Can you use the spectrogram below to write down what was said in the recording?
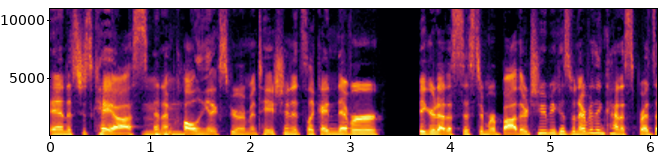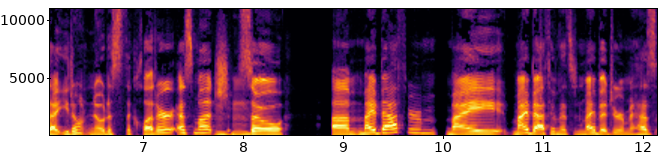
and it's just chaos mm-hmm. and I'm mm-hmm. calling it experimentation. It's like I never figured out a system or bothered to because when everything kind of spreads out, you don't notice the clutter as much. Mm-hmm. So um, my bathroom, my my bathroom that's in my bedroom has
